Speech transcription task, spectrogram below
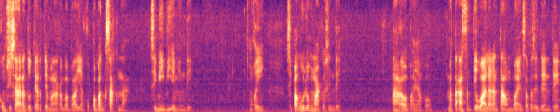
Kung si Sara Duterte, mga kababayan ko, pabagsak na, si BBM hindi. Okay? Si Pangulong Marcos hindi. Mga kababayan ko. Mataas ang tiwala ng taong bayan sa presidente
